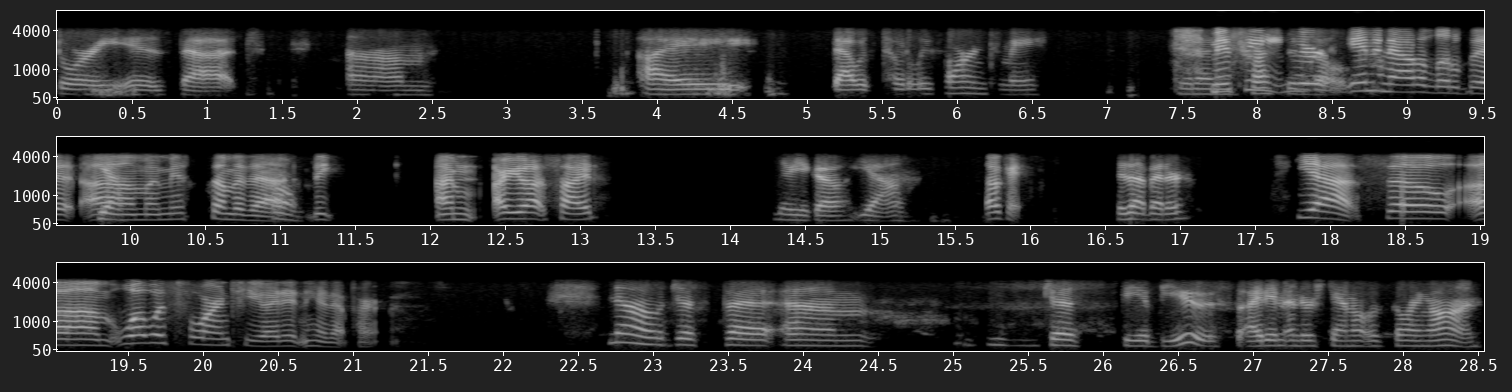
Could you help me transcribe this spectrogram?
story is that um, I that was totally foreign to me. You know, you Missy, trusted you're adults. in and out a little bit. Yeah. Um, I missed some of that. Oh. I'm. Are you outside? There you go. Yeah. Okay. Is that better? Yeah. So, um, what was foreign to you? I didn't hear that part. No, just the um just the abuse. I didn't understand what was going on.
